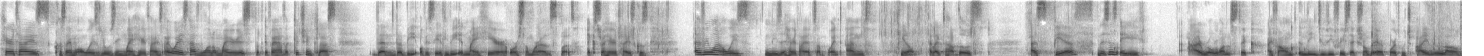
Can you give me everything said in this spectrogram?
Hair ties, because I'm always losing my hair ties. I always have one on my wrist, but if I have a kitchen class, then that'll be obviously it'll be in my hair or somewhere else, but extra hair ties because everyone always needs a hair tie at some point, and you know I like to have those. SPF. This is a a roll-on stick I found in the duty-free section of the airport, which I love.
